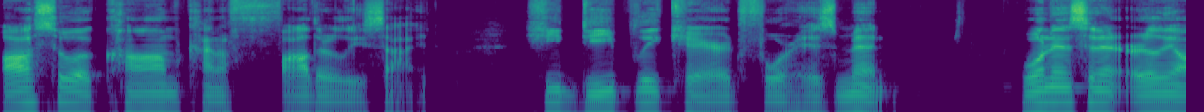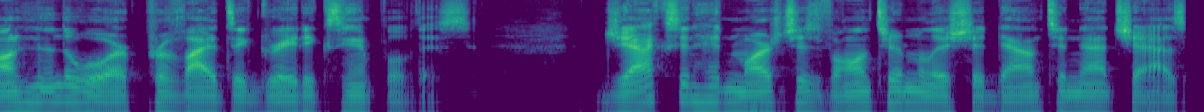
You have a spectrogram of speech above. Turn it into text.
also a calm, kind of fatherly side. He deeply cared for his men. One incident early on in the war provides a great example of this. Jackson had marched his volunteer militia down to Natchez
